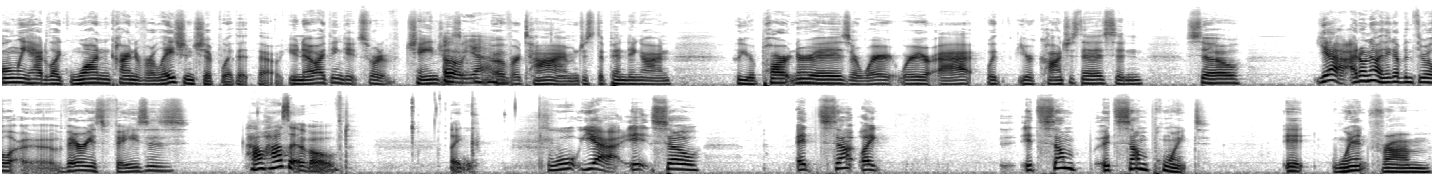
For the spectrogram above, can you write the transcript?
only had like one kind of relationship with it though. You know, I think it sort of changes Oh, yeah. over time, just depending on who your partner is or where where you're at with your consciousness, and so yeah, I don't know. I think I've been through a, lo- uh, various phases How has it evolved? Like, Well, yeah. It so it's not like it's some at some point it went from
